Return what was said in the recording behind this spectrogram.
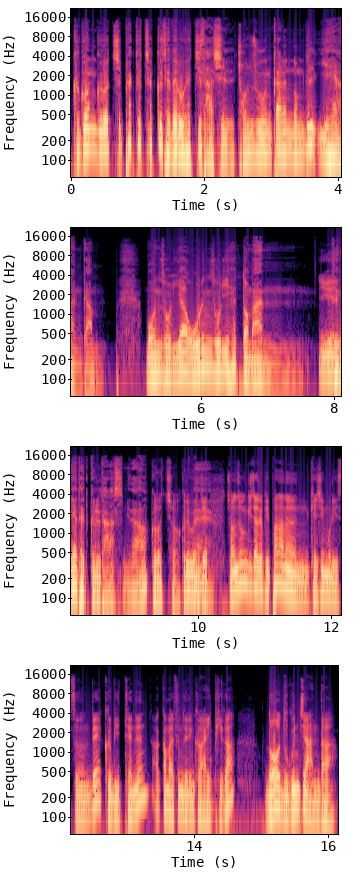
그건 그렇지 팩트 체크 제대로 했지 사실. 전수훈 까는 놈들 이해 안 감. 뭔 소리야 옳은 소리 했더만. 이게 등의 댓글을 달았습니다. 그렇죠. 그리고 네. 이제 전수훈 기자를 비판하는 게시물이 있었는데 그 밑에는 아까 말씀드린 그 IP가 너 누군지 안다.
